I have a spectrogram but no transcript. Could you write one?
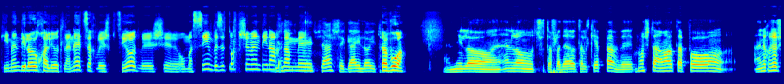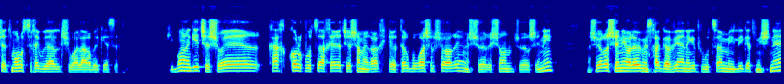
כי מנדי לא יוכל להיות לנצח, ויש פציעות, ויש אה, עומסים, וזה טוב שמנדי נח גם... יש תחושה שגיא לא איתו. שבוע. אני לא, אני לא שותף לדעה הזאת על קפה, וכמו שאתה אמרת פה, אני חושב שאתמול הוא שיחק בגלל שהוא עלה הרבה כסף. כי בוא נגיד ששוער, קח כל קבוצה אחרת שיש שם היררכיה יותר ברורה של שוערים, יש שוער ראשון, שוער שני. השוער השני עולה במשחק גביע נגד קבוצה מליגת משנה,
